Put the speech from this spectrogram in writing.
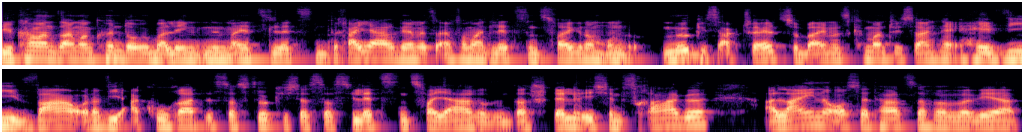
hier kann man sagen, man könnte auch überlegen, nimmt man jetzt die letzten drei Jahre, wir haben jetzt einfach mal die letzten zwei genommen, um möglichst aktuell zu bleiben. Jetzt kann man natürlich sagen, hey, hey, wie wahr oder wie akkurat ist das wirklich, dass das die letzten zwei Jahre sind? Das stelle ich in Frage, alleine aus der Tatsache, weil wir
